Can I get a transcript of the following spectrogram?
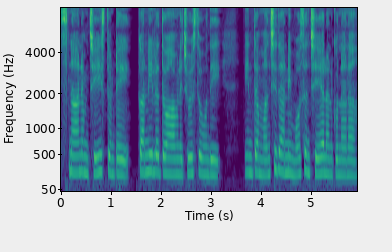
స్నానం చేయిస్తుంటే కన్నీళ్ళతో ఆమెను చూస్తూ ఉంది. ఇంత మంచిదాన్ని మోసం చేయాలనుకున్నానా?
